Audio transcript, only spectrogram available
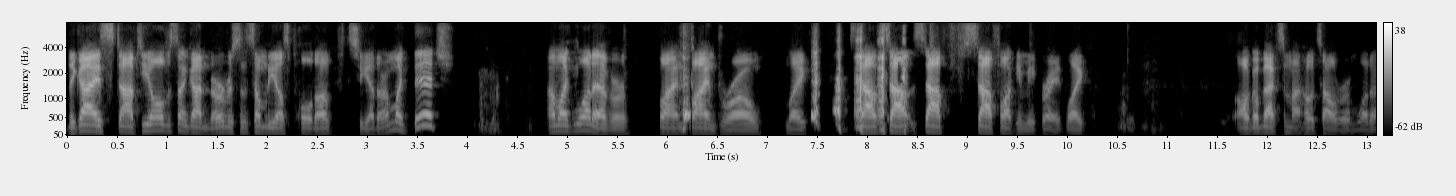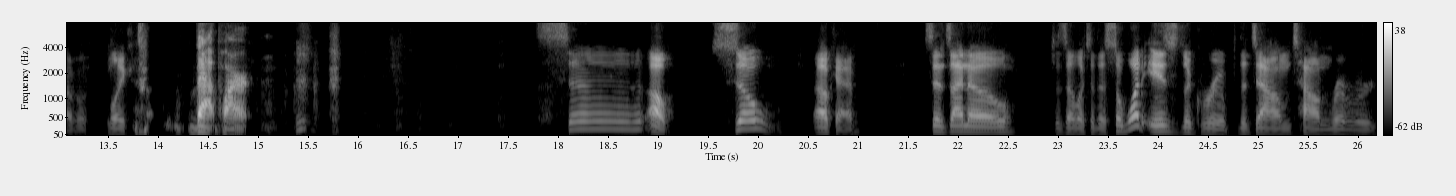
the guy stopped. He all of a sudden got nervous, and somebody else pulled up together. I'm like, bitch. I'm like, whatever, fine, fine, bro. Like, stop, stop, stop, stop fucking me. Great. Like, I'll go back to my hotel room. Whatever. Like, That part. so oh, so okay. Since I know, since I looked at this, so what is the group, the Downtown River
